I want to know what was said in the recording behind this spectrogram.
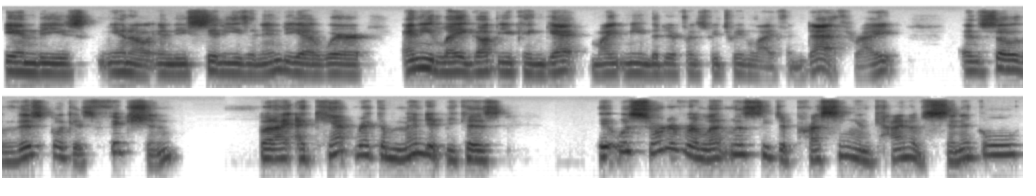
in these, you know, in these cities in India where any leg up you can get might mean the difference between life and death, right? And so this book is fiction, but I, I can't recommend it because it was sort of relentlessly depressing and kind of cynical.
